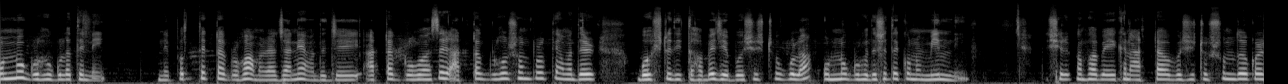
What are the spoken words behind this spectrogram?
অন্য গ্রহগুলোতে নেই। মানে প্রত্যেকটা গ্রহ, আমরা জানি আমাদের যে আটটা গ্রহ আছে আটটা গ্রহ সম্পর্কে আমাদের বৈশিষ্ট্য দিতে হবে যে বৈশিষ্ট্যগুলো অন্য গ্রহদের সাথে কোনো মিল নেই। সেরকমভাবে এখানে আটটা বৈশিষ্ট্য, সুন্দর করে,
